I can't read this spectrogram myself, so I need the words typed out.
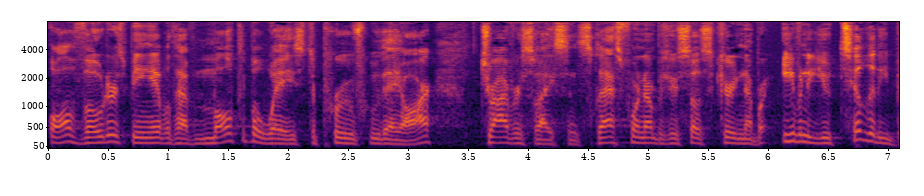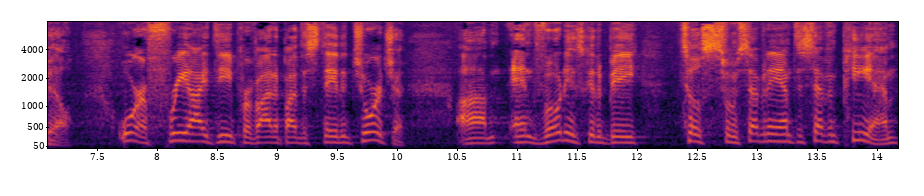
all voters being able to have multiple ways to prove who they are driver's license, last four numbers of your social security number, even a utility bill or a free ID provided by the state of Georgia. Um, and voting is going to be till from 7 a.m. to 7 p.m.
